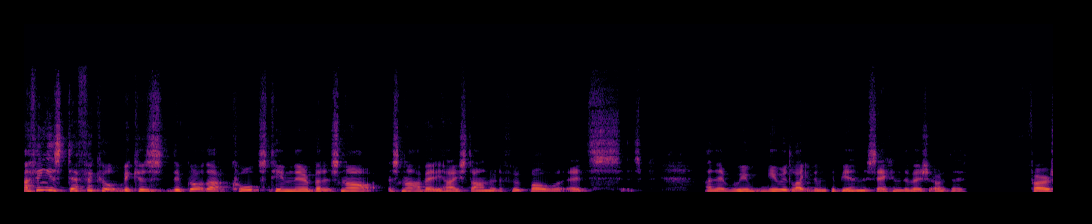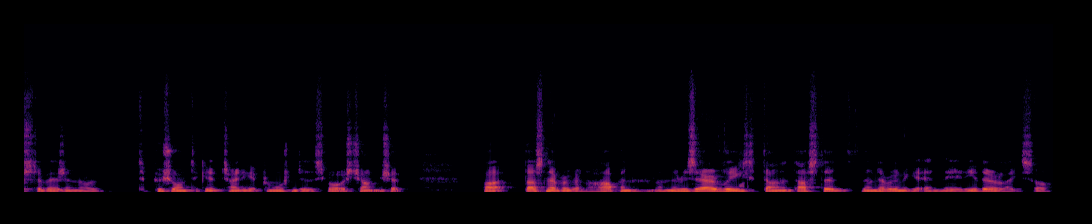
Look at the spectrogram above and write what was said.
I think it's difficult because they've got that Colts team there, but it's not it's not a very high standard of football. It's it's and we we would like them to be in the second division or the first division or to push on to get trying to get promotion to the Scottish Championship. But that's never going to happen. And the reserve league's done and dusted. They're never going to get in there either. Like so,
